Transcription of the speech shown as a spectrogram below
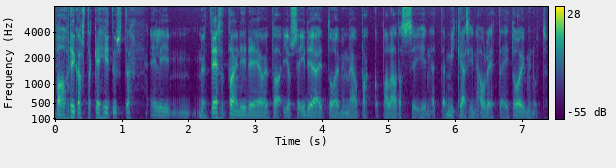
vauhdikasta kehitystä, eli me testataan ideoita, jos se idea ei toimi, me on pakko palata siihen, että mikä siinä oli, että ei toiminut.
